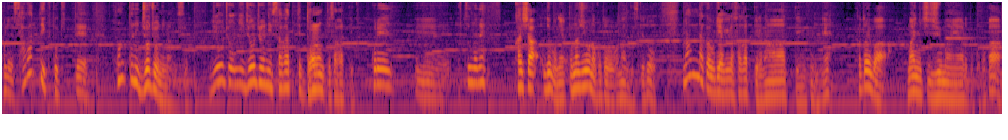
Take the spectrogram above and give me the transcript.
これ下がっていく時って本当に徐々になんですよ。徐々に徐々に下がってドーンと下がっていく。これ、えー普通のね会社でもね同じようなことなんですけどなんだか売り上げが下がってるなーっていうふうにね例えば毎日10万円あるところが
